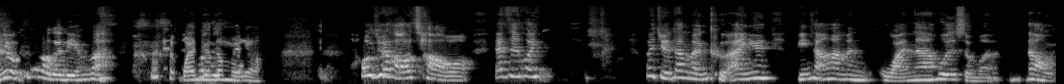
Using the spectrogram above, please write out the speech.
你有看我的脸吗？完全都没有。我觉得好吵哦，但是会会觉得他们很可爱，因为平常他们玩啊或者什么那种。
